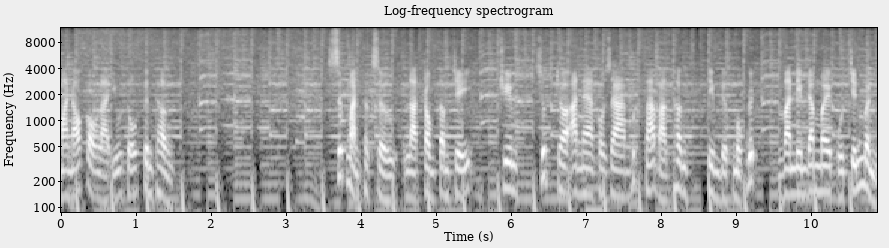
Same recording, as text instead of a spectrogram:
mà nó còn là yếu tố tinh thần. Sức mạnh thực sự là trong tâm trí. Gym giúp cho Anacosa bứt phá bản thân, tìm được mục đích và niềm đam mê của chính mình.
